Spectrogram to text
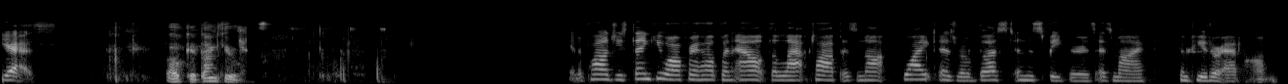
Yes. Okay, thank you. And apologies, thank you all for helping out. The laptop is not quite as robust in the speakers as my computer at home.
